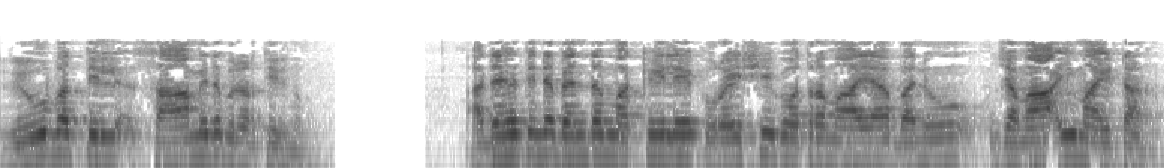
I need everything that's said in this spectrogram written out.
രൂപത്തിൽ സാമ്യത പുലർത്തിയിരുന്നു. അദ്ദേഹത്തിന്റെ ബന്ധം മക്കയിലെ കുറേശി ഗോത്രമായ ബനു ജമായിയുമായിട്ടാണ്.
